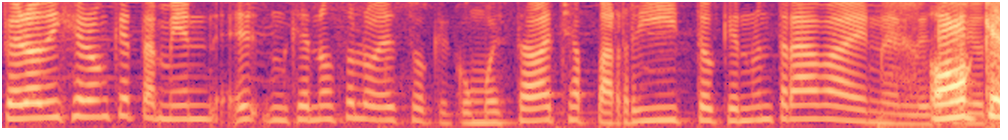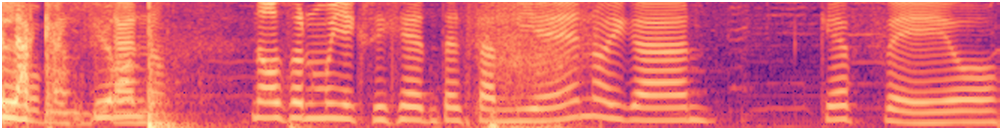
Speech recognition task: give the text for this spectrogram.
Pero dijeron que también, eh, que no solo eso, que como estaba chaparrito, que no entraba en el Oh, que la canción. No, son muy exigentes también, oigan. Qué feo.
